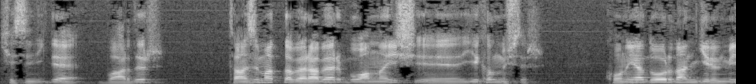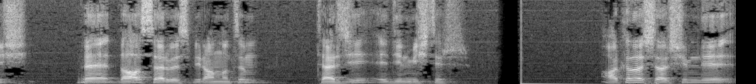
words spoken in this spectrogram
kesinlikle vardır. Tanzimatla beraber bu anlayış e, yıkılmıştır. Konuya doğrudan girilmiş ve daha serbest bir anlatım tercih edilmiştir. Arkadaşlar şimdi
